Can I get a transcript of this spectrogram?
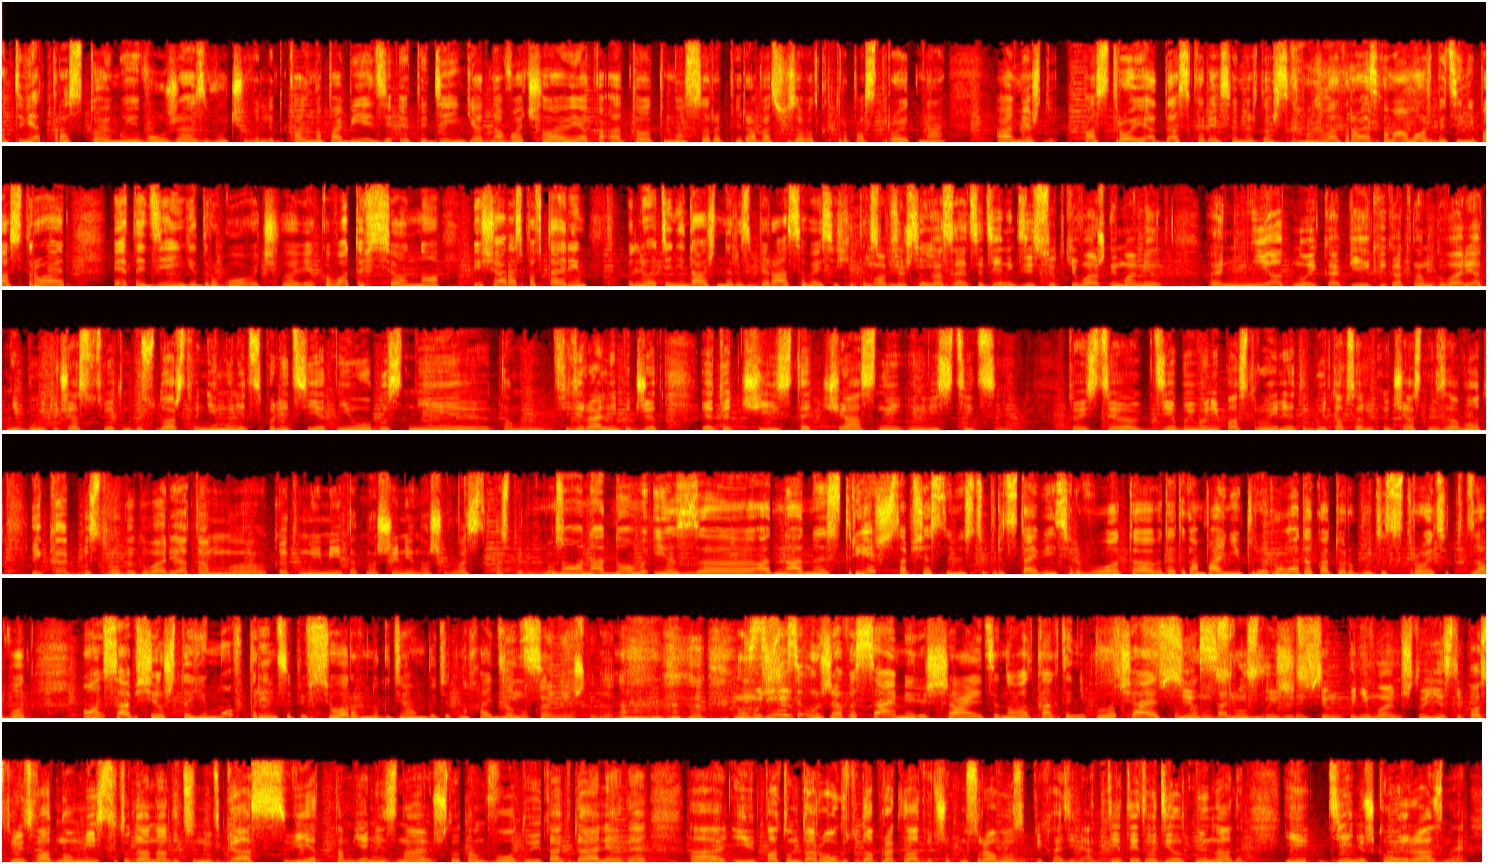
Ответ простой, мы его уже озвучивали. Как на Победе это деньги одного человека, а тот мусороперерабатывающий завод, который построит на а, между построят, да, скорее всего, между Орском и Новотроицком, а может быть и не построит, это деньги другого человека. Вот и все. Но еще раз повторим, люди не должны разбираться в этих Ну, вообще, что хитросплетениях. касается денег, здесь все-таки важный момент. Э, Ни одной копейки, как нам говорят, не будет участвовать в этом государство. Ни муниципалитет, ни область, ни там, федеральный бюджет. Это чисто частные инвестиции. То есть, э, где бы его ни построили, это будет абсолютно частный завод. И, как бы, строго говоря, там э, к этому имеет отношение наша власть постольку Но поскольку. на одном из э, на одной из встреч с общественностью представитель вот, вот этой компании «Природа», которая будет строить этот завод, он сообщил, что ему, в принципе, все равно, где он будет находиться. Да, ну, конечно, да. Ну, Здесь уже вы сами решаете. Но вот как-то не получается все мы взрослые люди, все мы понимаем, что если построить в одном месте, туда надо тянуть газ, свет, там, я не знаю, что там, воду и так далее, да, а, и потом дорогу туда прокладывать, чтобы мусоровозы приходили, а где-то этого делать не надо. И денежка, ой, разная.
